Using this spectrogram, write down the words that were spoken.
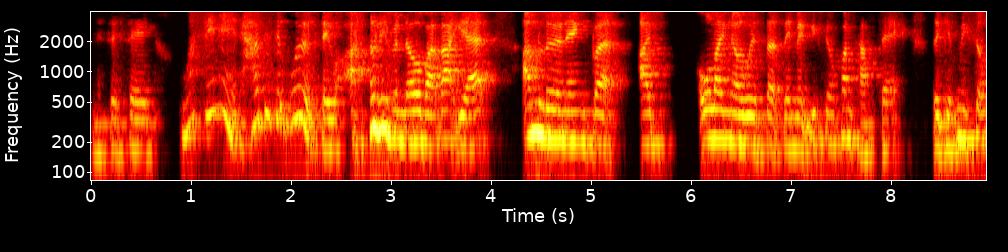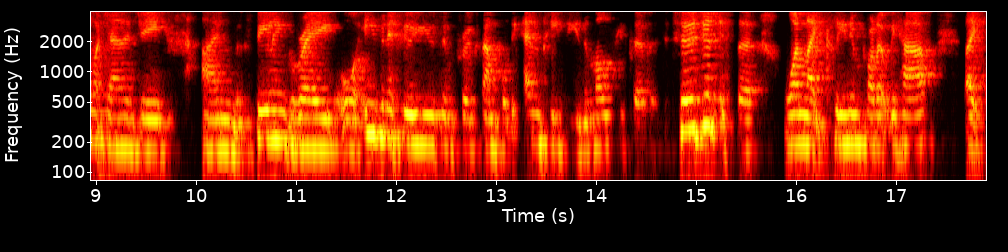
And if they say, what's in it? How does it work? Say, well, I don't even know about that yet. I'm learning, but I all I know is that they make me feel fantastic. They give me so much energy. I'm feeling great. Or even if you're using, for example, the MPD, the multi-purpose detergent, it's the one like cleaning product we have. Like,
